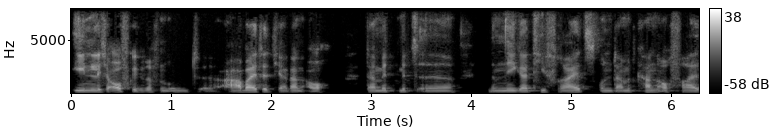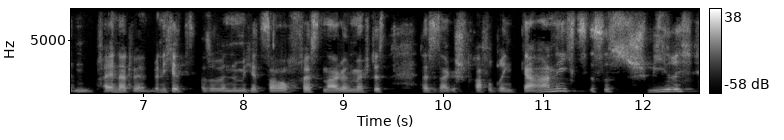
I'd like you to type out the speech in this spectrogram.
ähnlich aufgegriffen und äh, arbeitet ja dann auch damit mit äh, einem Negativreiz und damit kann auch Verhalten verändert werden. Wenn ich jetzt, also wenn du mich jetzt darauf festnageln möchtest, dass ich sage, Strafe bringt gar nichts, ist es schwierig.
